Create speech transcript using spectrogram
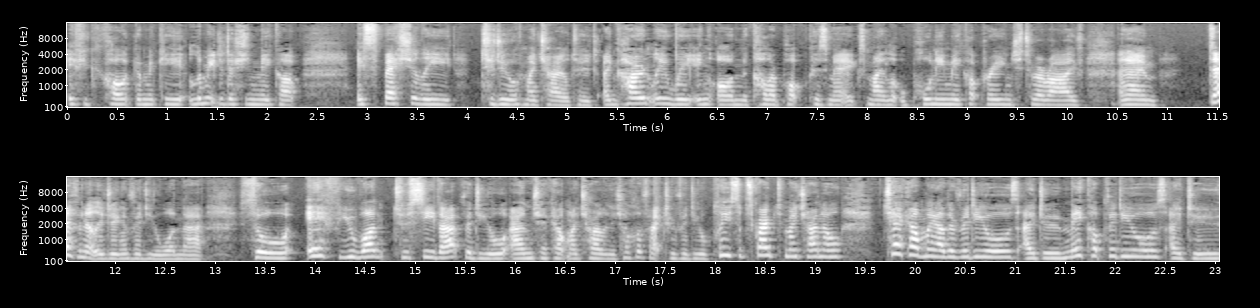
if you could call it gimmicky, limited edition makeup, especially to do with my childhood. I'm currently waiting on the Colourpop Cosmetics My Little Pony makeup range to arrive and I'm definitely doing a video on that. So if you want to see that video and check out my Charlie the Chocolate Factory video, please subscribe to my channel. Check out my other videos. I do makeup videos, I do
